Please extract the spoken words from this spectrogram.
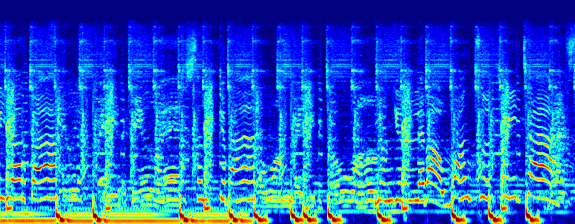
이리 열어봐 Feel it, baby, feel it. 서 느껴봐 Go on, baby, go on. 용기를 내봐 one two three time.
